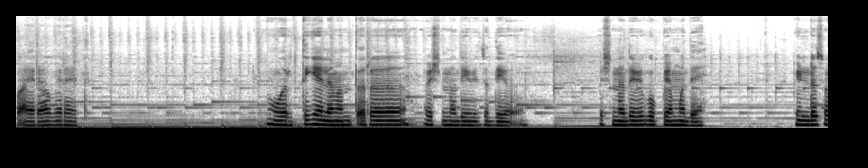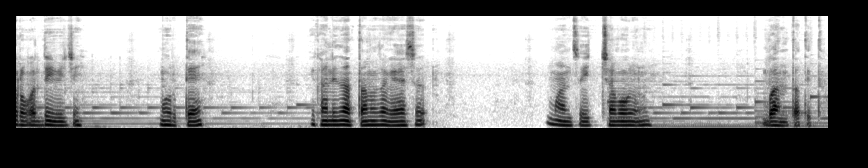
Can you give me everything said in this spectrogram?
पायऱ्या वगैरे आहेत. वरती गेल्यानंतर वैष्णोदेवीचं देव वैष्णोदेवी गुप्यामध्ये आहे. पिंड सरोवर देवीची मूर्ती आहे. खाली जाताना सगळ्या असं माणसं इच्छा बोलून बांधतात इथं.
